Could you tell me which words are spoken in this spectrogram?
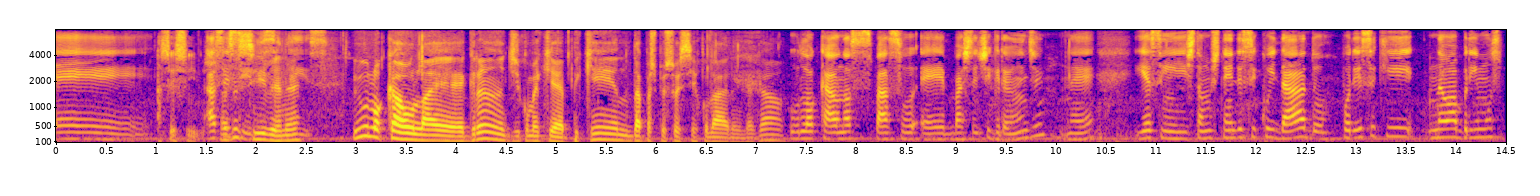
É, acessíveis. Acessíveis, Acessível, né? Isso. E o local lá é grande? Como é que é? Pequeno? Dá para as pessoas circularem legal? O local, nosso espaço é bastante grande, né? E assim, estamos tendo esse cuidado, por isso que não abrimos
